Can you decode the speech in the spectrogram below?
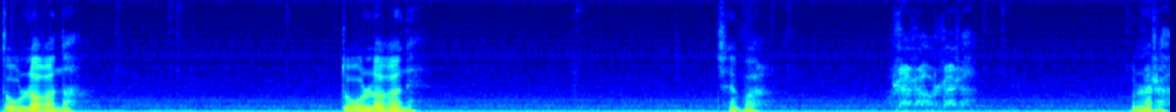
또 올라가나? 또 올라가네? 제발. 올라라 올라라. 올라라.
